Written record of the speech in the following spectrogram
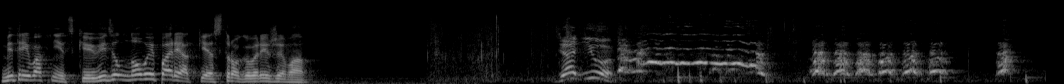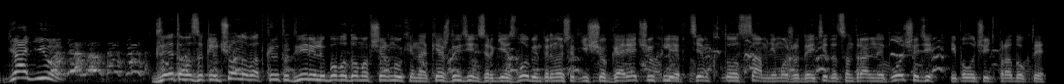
Дмитрий Вахницкий увидел новые порядки строгого режима. Дядь Юр! Для этого заключенного открыты двери любого дома в Чернухино. Каждый день Сергей Злобин приносит еще горячий хлеб тем, кто сам не может дойти до центральной площади и получить продукты.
